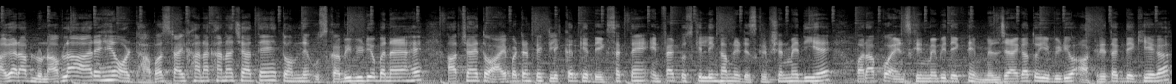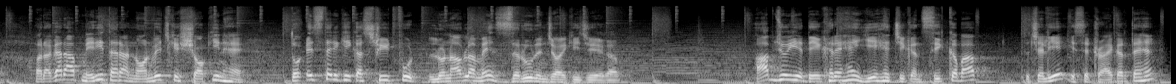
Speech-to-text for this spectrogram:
अगर आप लोनावला आ रहे हैं और ढाबा स्टाइल खाना खाना चाहते हैं तो हमने उसका भी वीडियो बनाया है। आप चाहे तो आई बटन पे क्लिक करके देख सकते हैं। इनफैक्ट उसकी लिंक हमने डिस्क्रिप्शन में दी है और आपको एंड स्क्रीन में भी देखने मिल जाएगा तो ये वीडियो आखिरी तक देखिएगा। और अगर आप मेरी तरह नॉनवेज के शौकीन हैं तो इस तरीके का स्ट्रीट फ़ूड लोनावला में ज़रूर इंजॉय कीजिएगा। आप जो ये देख रहे हैं, ये है चिकन सीख कबाब। तो चलिए इसे ट्राई करते हैं।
